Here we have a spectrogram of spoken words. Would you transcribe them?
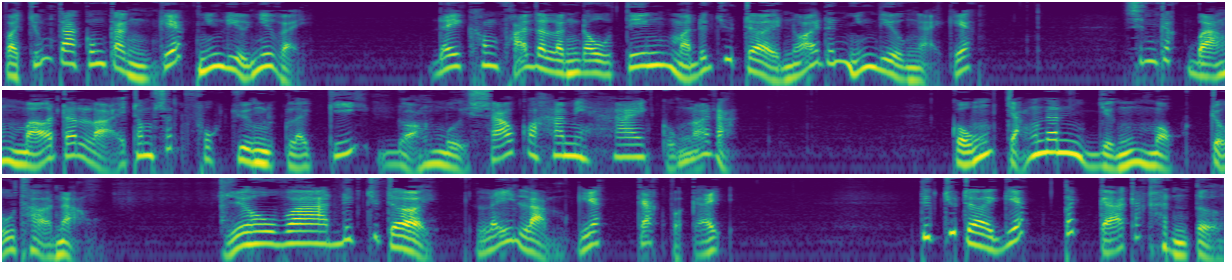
Và chúng ta cũng cần ghét những điều như vậy. Đây không phải là lần đầu tiên mà Đức Chúa Trời nói đến những điều Ngài ghét. Xin các bạn mở trở lại trong sách Phục truyền lực lợi ký, đoạn 16 có 22 cũng nói rằng, Cũng chẳng nên dựng một trụ thờ nào. Jehovah Đức Chúa Trời lấy làm ghét các vật ấy. Đức Chúa Trời ghét tất cả các hình tượng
